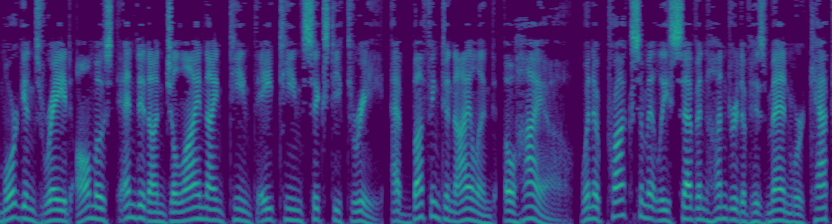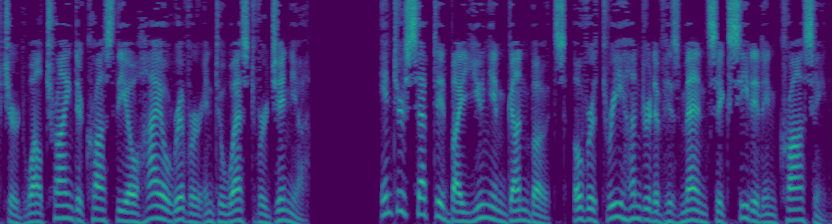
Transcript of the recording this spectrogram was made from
Morgan's raid almost ended on July 19, 1863, at Buffington Island, Ohio, when approximately 700 of his men were captured while trying to cross the Ohio River into West Virginia. Intercepted by Union gunboats, over 300 of his men succeeded in crossing.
